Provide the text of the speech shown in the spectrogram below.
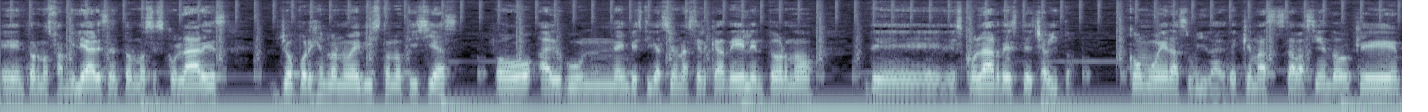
entornos familiares, entornos escolares. Yo, por ejemplo, no he visto noticias o alguna investigación acerca del entorno escolar de este chavito. Cómo era su vida, de qué más estaba haciendo, qué,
